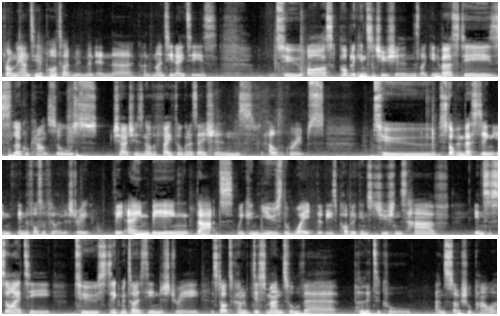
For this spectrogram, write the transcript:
from the anti apartheid movement in the kind of 1980s to ask public institutions like universities, local councils, churches, and other faith organisations, health groups to stop investing in, in the fossil fuel industry. The aim being that we can use the weight that these public institutions have in society to stigmatise the industry, start to kind of dismantle their political and social power.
